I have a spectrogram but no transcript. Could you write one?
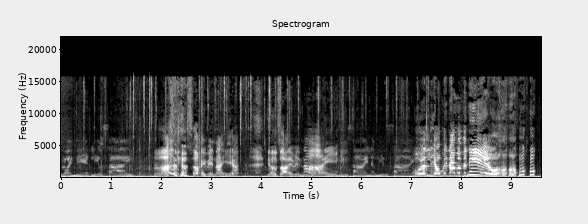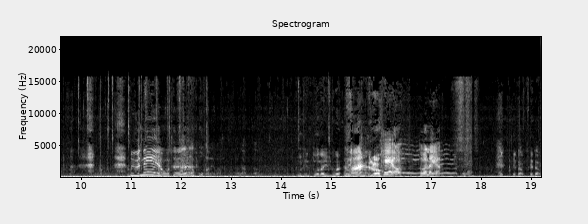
100เมตรเลี้ยวซ้ายฮะเลี้ยวซ้ายไปไหนอะเลี้ยวซ้ายไปไหน มันเลี้ยวไม่ได้มันเป็นหิว มันเป็นหิวเธอ แล้วปลูกอะไรวะแล้วลำเหรอ กูเห็นตัวอะไรไม่รู้วะ หมา ฮัลโหล แพ้เหรอ ตัวอะไรอะ ไอ้ดำไอ้ด ลง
